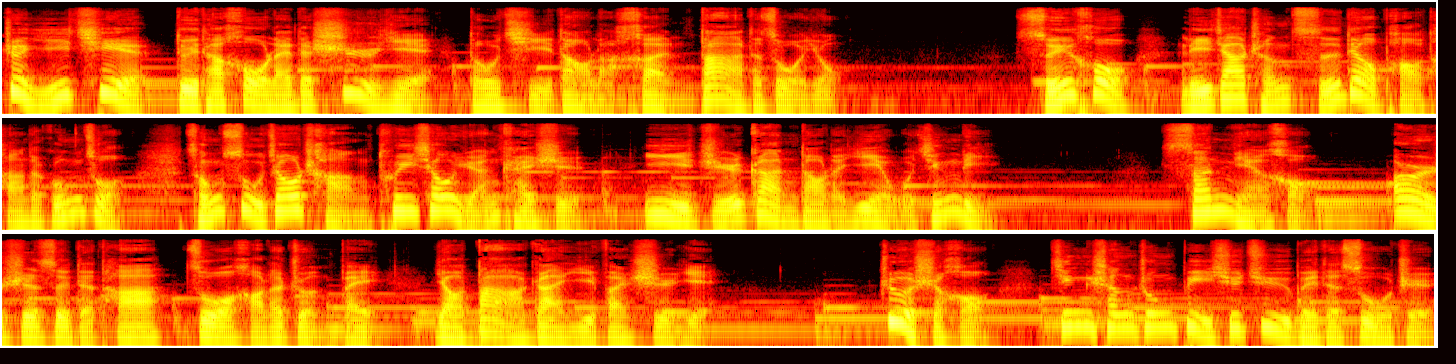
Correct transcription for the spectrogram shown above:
这一切对他后来的事业都起到了很大的作用。随后，李嘉诚辞掉跑堂的工作，从塑胶厂推销员开始，一直干到了业务经理。三年后，二十岁的他做好了准备，要大干一番事业。这时候，经商中必须具备的素质。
